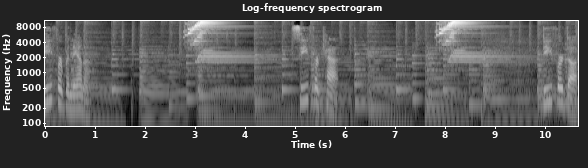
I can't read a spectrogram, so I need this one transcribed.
B for banana. C for cat. D for duck.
